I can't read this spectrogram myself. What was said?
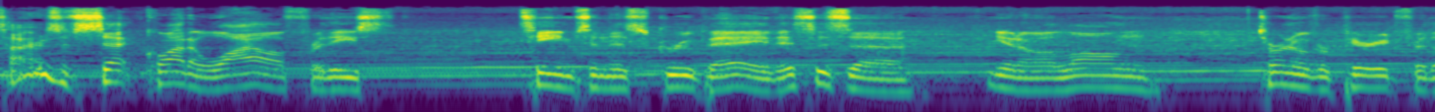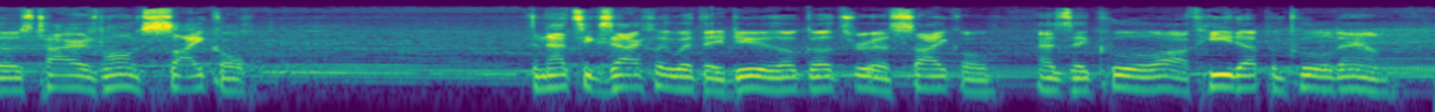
Tires have set quite a while for these teams in this Group A. This is a, you know, a long turnover period for those tires, long cycle. And that's exactly what they do. They'll go through a cycle as they cool off, heat up and cool down.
